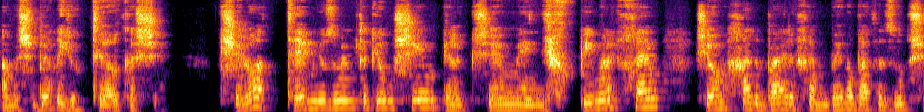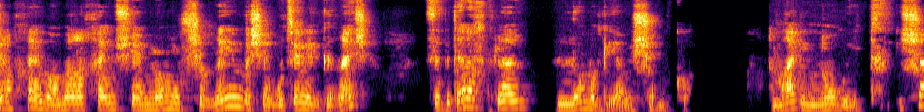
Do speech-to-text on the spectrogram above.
המשבר יותר קשה. כשלא אתם יוזמים את הגירושים, אלא כשהם אה, נכפים עליכם, כשיום אחד בא אליכם בן או בת הזוג שלכם ואומר לכם שהם לא מאושרים ושהם רוצים להתגרש, זה בדרך כלל לא מגיע משום מקום. אמרה לי נורית, אישה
